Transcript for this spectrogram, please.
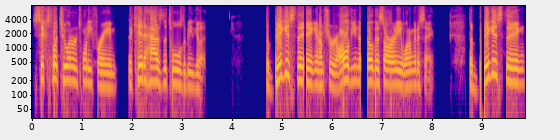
six foot, 220 frame. The kid has the tools to be good. The biggest thing, and I'm sure all of you know this already, what I'm going to say. The biggest thing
